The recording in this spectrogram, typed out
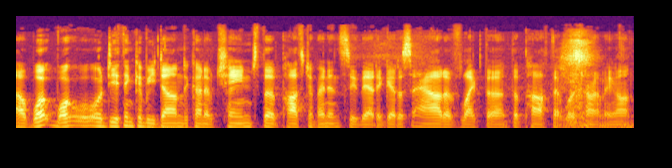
Uh, what, what what do you think can be done to kind of change the path dependency there to get us out of like the, the path that we're currently on?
